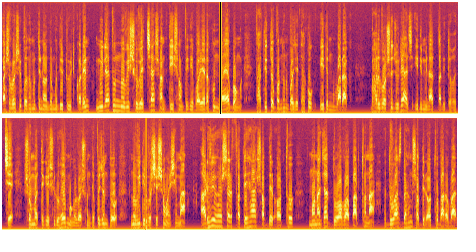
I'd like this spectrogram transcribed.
পাশাপাশি প্রধানমন্ত্রী নরেন্দ্র মোদী টুইট করেন, মিলাদ উন নবীর শুভেচ্ছা, শান্তি, সম্প্রীতি বজায় রাখুন, দয়া এবং ভ্রাতৃত্ব বন্ধন বজায় থাকুক, ঈদ মুবারক। ভারতবর্ষ জুড়ে আজ ঈদ মিলাদ পালিত হচ্ছে। সোমবার থেকে শুরু হয়ে মঙ্গলবার সন্ধ্যে পর্যন্ত নবী দিবসের সময়সীমা। আরবি ভাষার ফতেহা শব্দের অর্থ মোনাজাত, দোয়া বা প্রার্থনা। দোয়াস দাহাম শব্দের অর্থ বারোবার।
